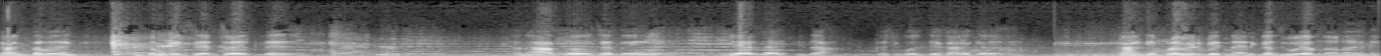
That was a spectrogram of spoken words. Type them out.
કારણ કે તમે ગંભીર શેઠ છો એટલે. અને આ તો છે તે ગેર જાય સીધા. કશું કોઈ દેખાડે કરે ને. કારણ કે પ્રવીણભાઈ જ નહીં ગજુ એમનું નહીં ને.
